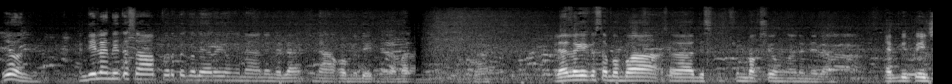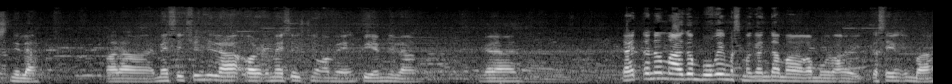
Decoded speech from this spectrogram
Yun, hindi lang dito sa Puerto Galera yung inaano nila, ina-accommodate nila. Ha? Ilalagay ko sa baba, sa description box yung ano nila, FB page nila. Para message nila or message nyo kami, PM lang. Ganun. ah. Kahit ano maagang booking, mas maganda, makakamura kayo. Kasi yung iba,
